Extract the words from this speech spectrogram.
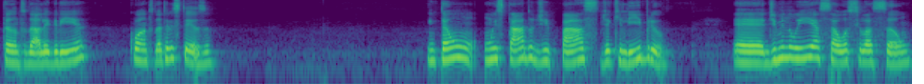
tanto da alegria quanto da tristeza. Então, um estado de paz, de equilíbrio, é diminuir essa oscilação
